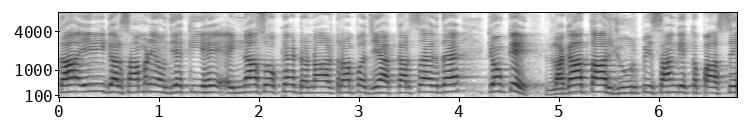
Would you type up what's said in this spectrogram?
ਤਾਂ ਇਹ ਵੀ ਗੱਲ ਸਾਹਮਣੇ ਆਉਂਦੀ ਹੈ ਕਿ ਇਹ ਇੰਨਾ ਸੌਖਾ ਹੈ, ਡੋਨਾਲਡ ਟਰੰਪ ਅਜਿਹਾ ਕਰ ਸਕਦਾ ਹੈ ਕਿਉਂਕਿ ਲਗਾਤਾਰ ਯੂਰਪੀ ਸੰਘ ਇੱਕ ਪਾਸੇ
